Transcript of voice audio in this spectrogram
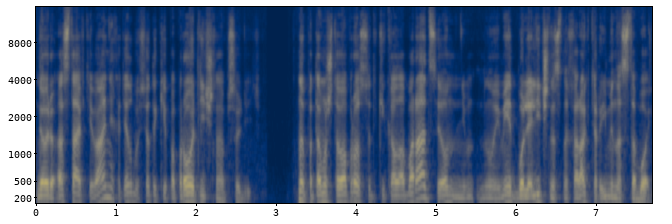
Говорю, оставьте Ване, хотел бы все-таки попробовать лично обсудить. Ну, потому что вопрос все-таки коллаборации, он ну, имеет более личностный характер именно с тобой.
